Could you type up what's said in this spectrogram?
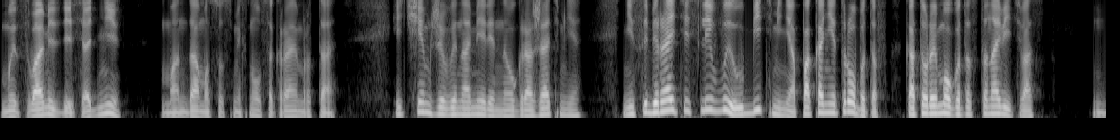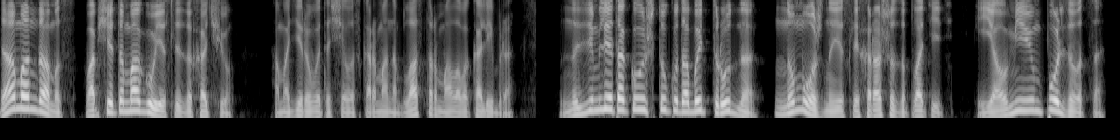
Мы с вами здесь одни». Мандамус усмехнулся краем рта. «И чем же вы намерены угрожать мне? Не собираетесь ли вы убить меня, пока нет роботов, которые могут остановить вас?» «Да, Мандамус, вообще-то могу, если захочу». Амадира вытащил из кармана бластер малого калибра. «На Земле такую штуку добыть трудно, но можно, если хорошо заплатить. Я умею им пользоваться.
